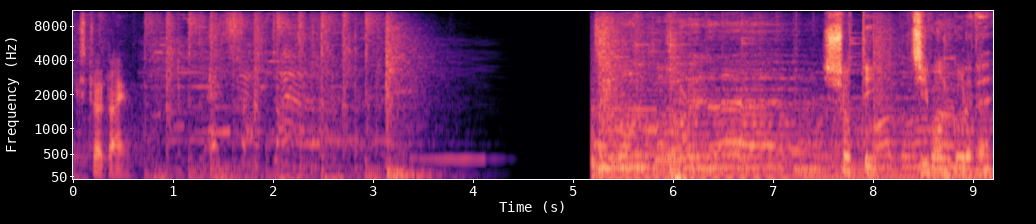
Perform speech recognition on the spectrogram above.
extra time. সত্যি জীবন গড়ে দেয়।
